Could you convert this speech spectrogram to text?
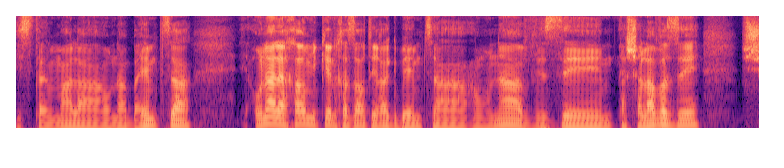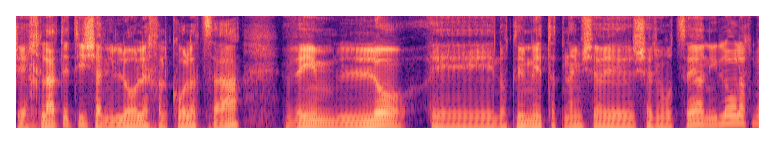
והסתיימה לה העונה באמצע. עונה לאחר מכן חזרתי רק באמצע העונה, וזה השלב הזה שהחלטתי שאני לא הולך על כל הצעה, ואם לא אה, נותנים לי את התנאים ש, שאני רוצה, אני לא הולך ב,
